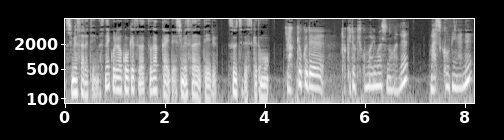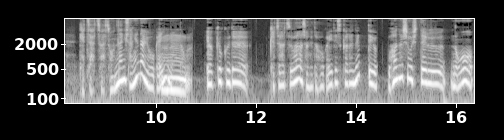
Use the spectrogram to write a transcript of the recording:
示されていますね。これは高血圧学会で示されている数値ですけども。薬局で時々困りますのはね、マスコミがね、血圧はそんなに下げない方がいいんだと。薬局で血圧は下げた方がいいですからねっていうお話をしてるのを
